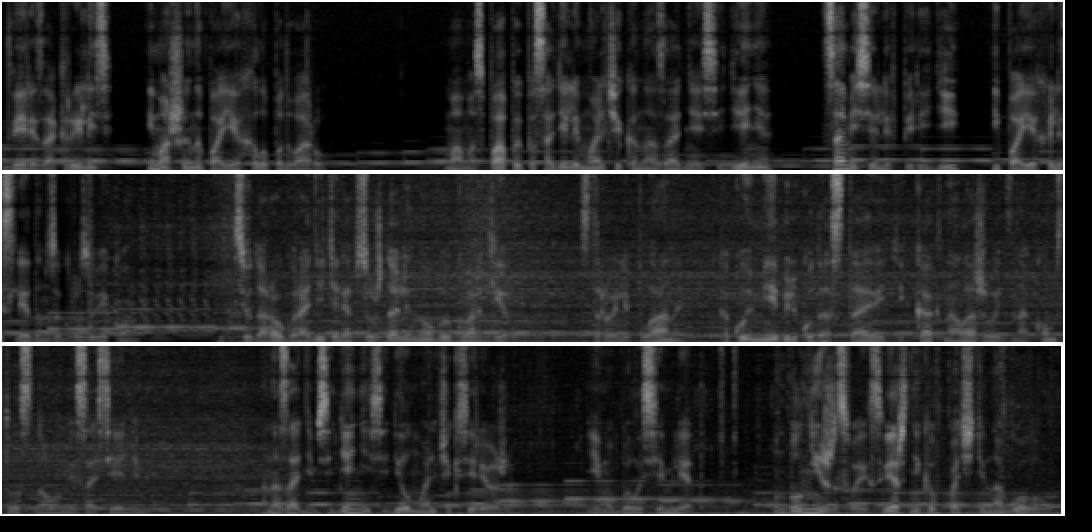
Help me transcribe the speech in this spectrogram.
Двери закрылись, и машина поехала по двору. Мама с папой посадили мальчика на заднее сиденье, сами сели впереди и поехали следом за грузовиком. Всю дорогу родители обсуждали новую квартиру, строили планы, какую мебель куда ставить и как налаживать знакомство с новыми соседями. А на заднем сиденье сидел мальчик Сережа. Ему было 7 лет. Он был ниже своих сверстников почти на голову.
